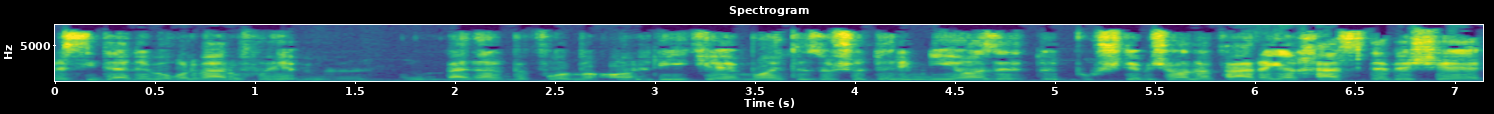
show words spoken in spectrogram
رسیدن به قول معروف بدن به فرم عالی که ما انتظارشو داریم نیاز پوشیده بشه حالا فرد اگر خسته بشه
